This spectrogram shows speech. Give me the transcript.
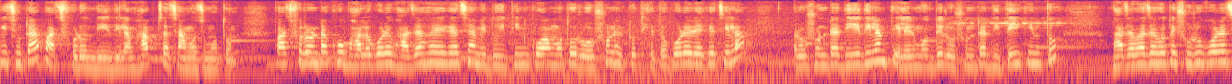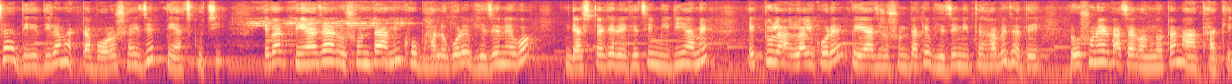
কিছুটা পাঁচফোড়ন দিয়ে দিলাম, হাফ চা চামচ মতন। পাঁচফোড়নটা খুব ভালো করে ভাজা হয়ে গেছে। আমি দুই তিন কোয়া মতো রসুন একটু থেতো করে রেখেছিলাম। রসুনটা দিয়ে দিলাম, তেলের মধ্যে রসুনটা দিতেই কিন্তু ভাজা ভাজা হতে শুরু করেছে আর দিয়ে দিলাম একটা বড় সাইজের পেঁয়াজ কুচি। এবার পেঁয়াজ আর রসুনটা আমি খুব ভালো করে ভেজে নেব। গ্যাসটাকে রেখেছি মিডিয়ামে। একটু লাল লাল করে পেঁয়াজ রসুনটাকে ভেজে নিতে হবে যাতে রসুনের কাঁচা গন্ধটা না থাকে।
